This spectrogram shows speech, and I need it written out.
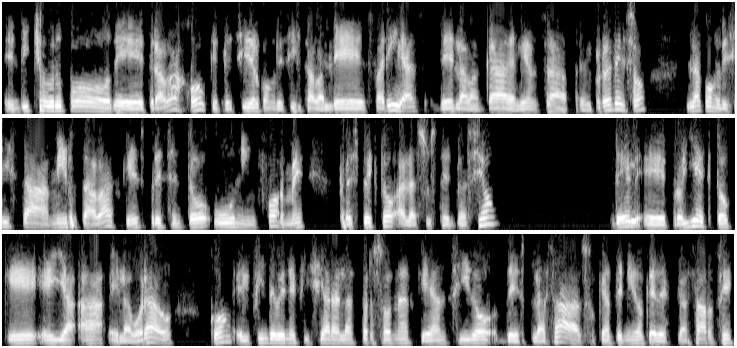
En dicho grupo de trabajo que preside el congresista Valdés Farías de la bancada de Alianza para el Progreso, la congresista Mirta Vázquez presentó un informe respecto a la sustentación del eh, proyecto que ella ha elaborado con el fin de beneficiar a las personas que han sido desplazadas o que han tenido que desplazarse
